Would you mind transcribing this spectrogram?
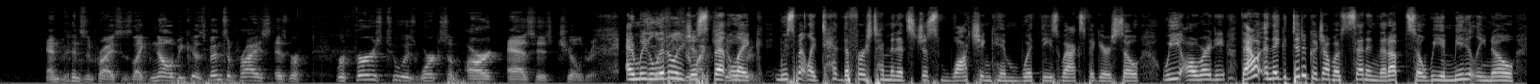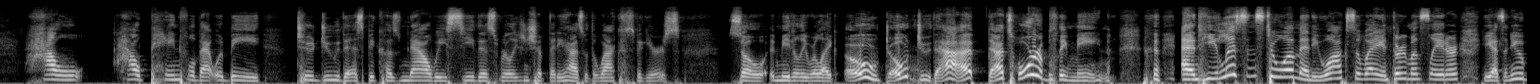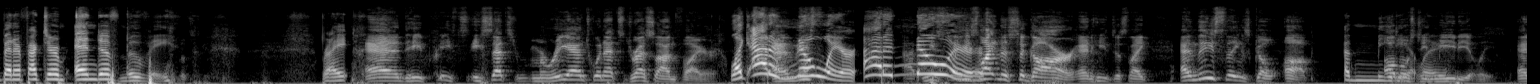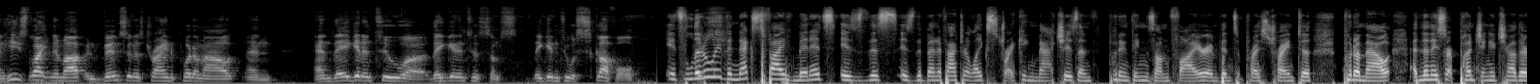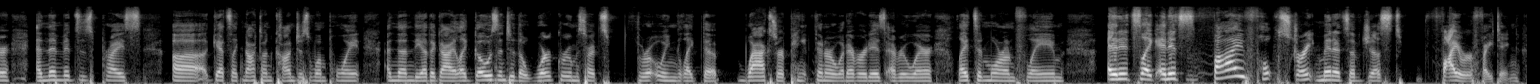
And Vincent Price is like, No, because Vincent Price is re- refers to his works of art as his children. And we literally just spent children." like we spent like 10, the first ten minutes just watching him with these wax figures. So we already that and they did a good job of setting that up. So we immediately know how how painful that would be to do this because now we see this relationship that he has with the wax figures. So immediately we're like, oh, don't do that. That's horribly mean. and he listens to him and he walks away. And three months later, he has a new benefactor. End of movie. Right? And he, he he sets Marie Antoinette's dress on fire. Like out of And these- nowhere. out of He's- nowhere. He's, lighting a cigar, and he's just like, and these things go up immediately. almost immediately. And he's lighting him up, and Vincent is trying to put him out, and and they get into uh, they get into some they get into a scuffle. It's literally the next five minutes is this is the benefactor like striking matches and putting things on fire, and Vincent Price trying to put them out, and then they start punching each other, and then Vincent Price uh, gets like knocked unconscious at one point, and then the other guy like goes into the workroom, and starts throwing like the wax or paint thinner or whatever it is everywhere, lights it more on flame, and it's like and it's five whole straight minutes of just firefighting.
